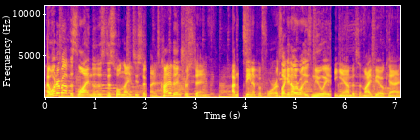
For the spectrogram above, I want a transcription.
I wonder about this line though. This this whole knight c6 line. It's kind of interesting. I've not seen it before. It's like another one of these new age gambits that might be okay.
